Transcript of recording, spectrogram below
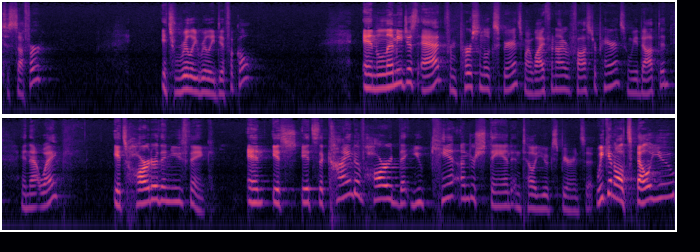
to suffer, it's really, really difficult. And let me just add from personal experience, my wife and I were foster parents and we adopted in that way. It's harder than you think. And it's, it's the kind of hard that you can't understand until you experience it. We can all tell you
